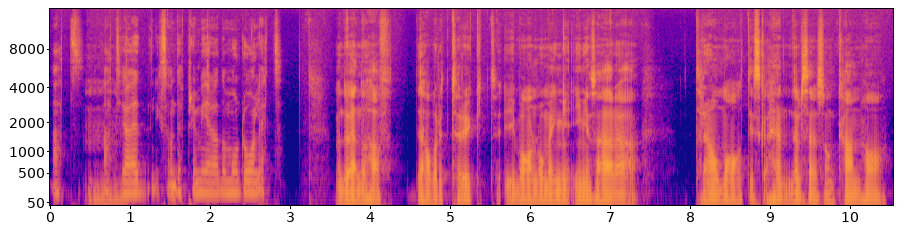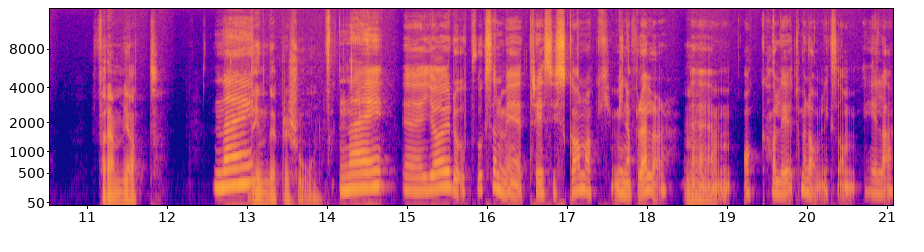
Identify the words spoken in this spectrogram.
Att, Mm. att jag är liksom deprimerad och mår dåligt. Men du har ändå haft, det har varit tryggt i barndomen. Inga, inga så här äh, traumatiska händelser som kan ha främjat Nej, din depression. nej eh, jag är då uppvuxen med tre syskon och mina föräldrar. Mm. Ehm, och har levt med dem liksom hela,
